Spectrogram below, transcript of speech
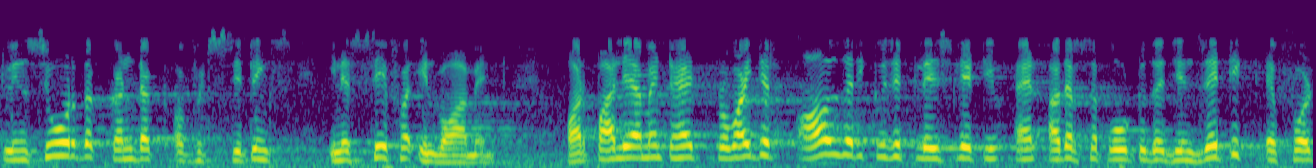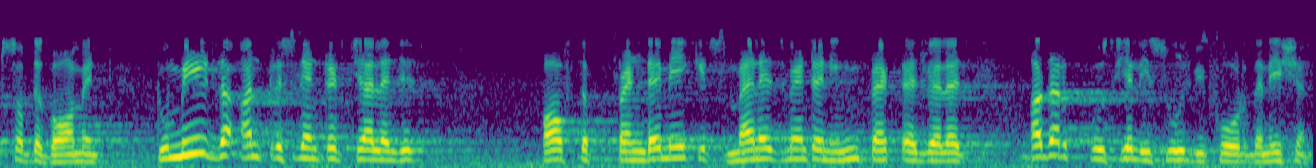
to ensure the conduct of its sittings in a safer environment. Our Parliament has provided all the requisite legislative and other support to the genetic efforts of the government to meet the unprecedented challenges of the pandemic, its management and impact, as well as other crucial issues before the nation.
